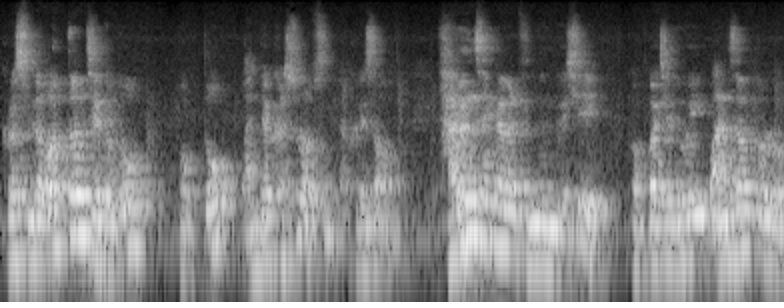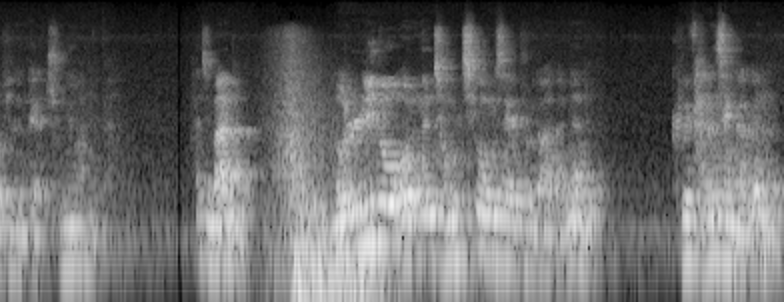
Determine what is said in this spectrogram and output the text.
그렇습니다. 어떤 제도도 법도 완벽할 수는 없습니다. 그래서 다른 생각을 듣는 것이 법과 제도의 완성도를 높이는 데 중요합니다. 하지만 논리도 없는 정치 공세에 불과하다면 그 다른 생각은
